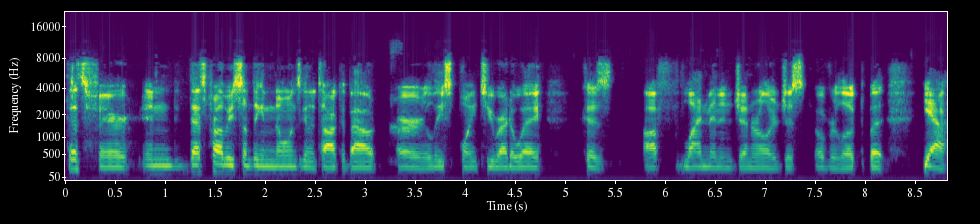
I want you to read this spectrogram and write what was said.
That's fair, and that's probably something no one's going to talk about or at least point to right away because off linemen in general are just overlooked. But yeah,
